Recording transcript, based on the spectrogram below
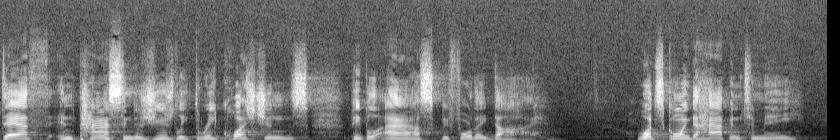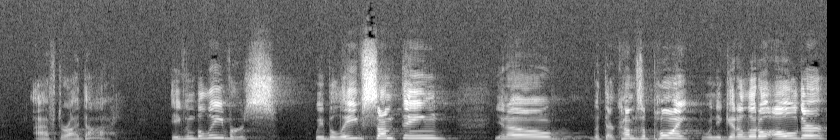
death and passing, there's usually three questions people ask before they die what's going to happen to me after I die? Even believers, we believe something, you know, but there comes a point when you get a little older,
